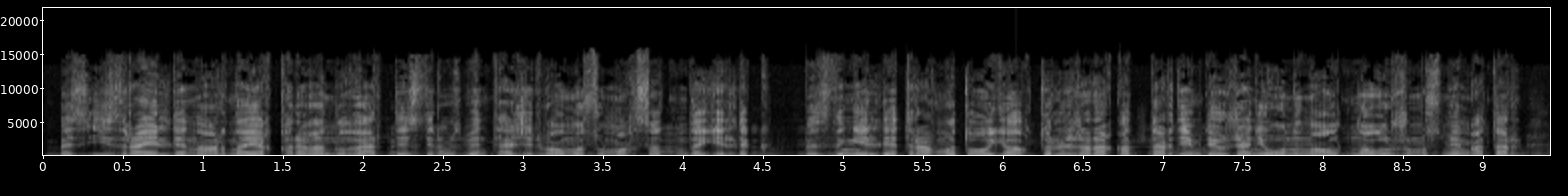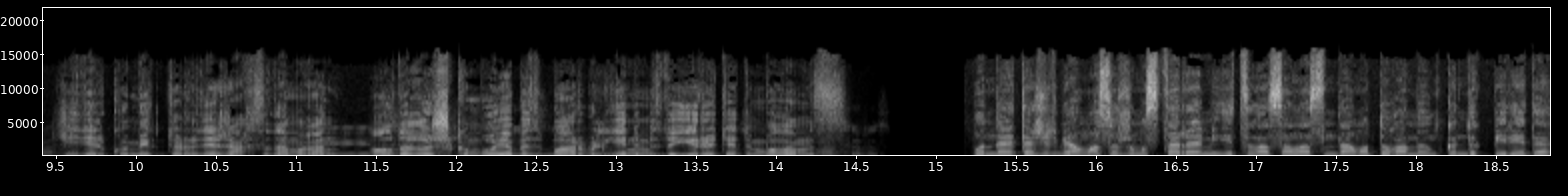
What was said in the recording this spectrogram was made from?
Біз Израильден арнайы қарағандылық әріптестерімізбен тәжірибе алмасу мақсатында келдік. Біздің елде травматологиялық түрлі жарақаттар демдеу және оның алдын алу жұмысымен қатар жедел көмек түрі де жақсы дамыған. Алдағы үш күн бойы біз бар білгенімізді үйрететін боламыз. Бұндай тәжірибе алмасу жұмыстары медицина саласын дамытуға мүмкіндік береді.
